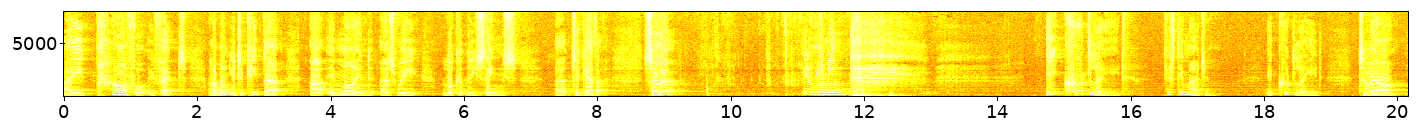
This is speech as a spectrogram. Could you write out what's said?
a powerful effect. And I want you to keep that uh, in mind as we look at these things uh, together. So that, you know, I mean, it could lead, just imagine, it could lead to our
